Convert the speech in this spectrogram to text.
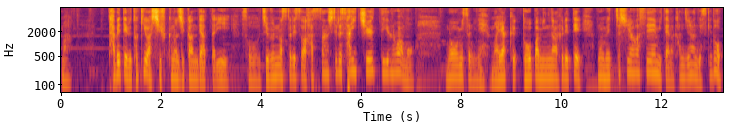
まあ食べてる時は至福の時間であったりそう自分のストレスを発散してる最中っていうのはもう脳みそにね麻薬ドーパミンが溢れてもうめっちゃ幸せみたいな感じなんですけど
